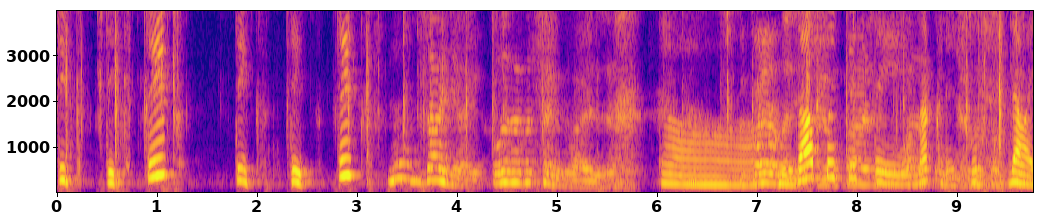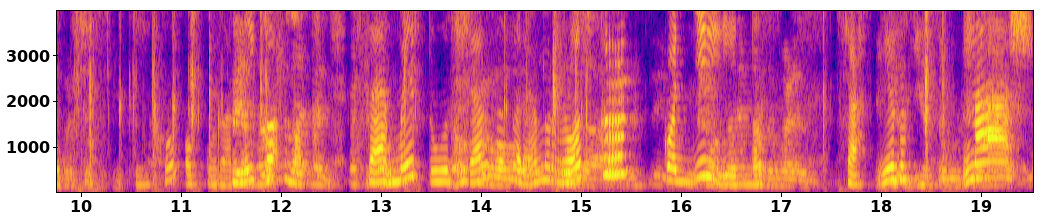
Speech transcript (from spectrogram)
Тик-тик-тик. Тик-тик-тик. Ну, Даня, коли тебе це називається? Так, куди би піти? На кришу. Давайте щас тихо, акуратненько. Все, ми тут що заберемо розкрокоділітос. Все, Він наш.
